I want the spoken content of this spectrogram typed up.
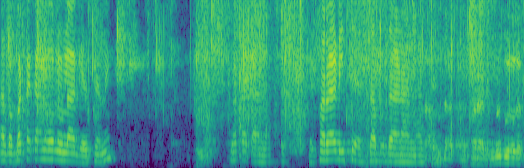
આ તો બટાકાનું ઓલું લાગે છે ને બટાકાનો છે. ફરાળી છે સાબુદાણાના છે. સાબુદાણા, ફરાળી બધું અલગ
